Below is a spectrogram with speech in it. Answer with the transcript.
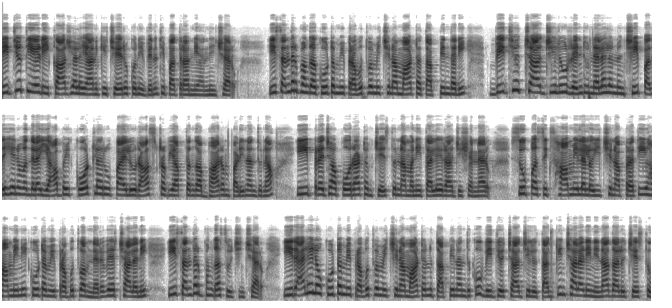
విద్యుత్ ఏడి కార్యాలయానికి చేరుకుని వినతి పత్రాన్ని అందించారు. ఈ సందర్భంగా కూటమి ప్రభుత్వం ఇచ్చిన మాట తప్పిందని విద్యుత్ ఛార్జీలు రెండు నెలల నుంచి పదిహేను వందల యాభై కోట్ల రూపాయలు రాష్ట్ర వ్యాప్తంగా భారం పడినందున ఈ ప్రజా పోరాటం చేస్తున్నామని తలే రాజేష్ అన్నారు. సూపర్ సిక్స్ హామీలలో ఇచ్చిన ప్రతి హామీని కూటమి ప్రభుత్వం నెరవేర్చాలని ఈ సందర్భంగా సూచించారు. ఈ ర్యాలీలో కూటమి ప్రభుత్వం ఇచ్చిన మాటను తప్పినందుకు విద్యుత్ ఛార్జీలు తగ్గించాలని నినాదాలు చేస్తూ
